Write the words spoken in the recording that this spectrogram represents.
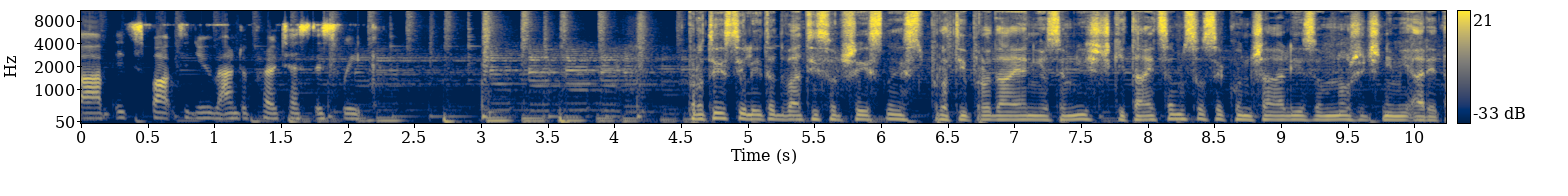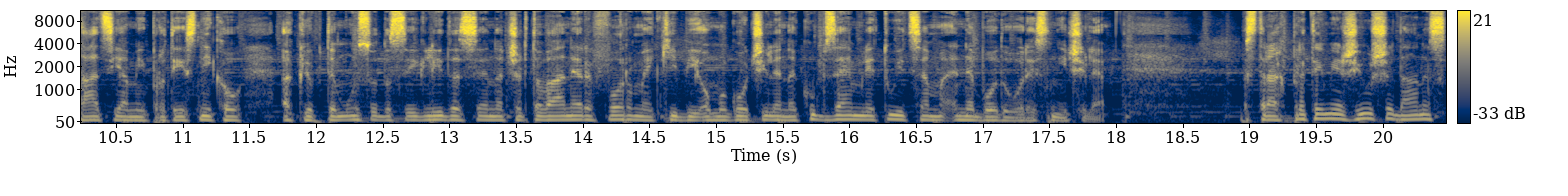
um, it sparked a new round of protests this week. Protesti leta 2016 proti prodajanju zemljišč Kitajcem so se končali z množičnimi aretacijami protestnikov, a kljub temu so dosegli, da se načrtovane reforme, ki bi omogočile nakup zemlje tujcem, ne bodo uresničile. Strah pred tem je živ še danes,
